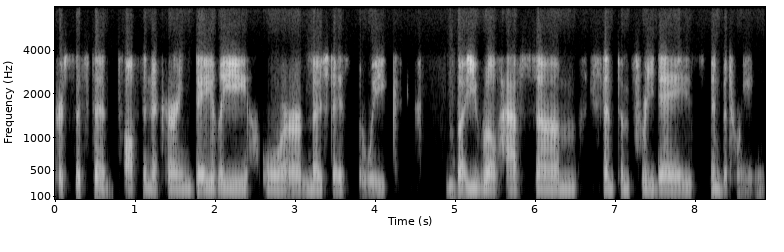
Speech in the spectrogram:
persistent, often occurring daily or most days of the week, but you will have some symptom free days in between.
